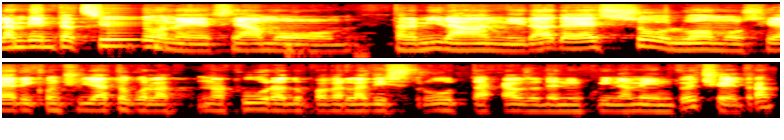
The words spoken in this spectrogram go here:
l'ambientazione siamo 3000 anni da adesso, l'uomo si è riconciliato con la natura dopo averla distrutta a causa dell'inquinamento, eccetera.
